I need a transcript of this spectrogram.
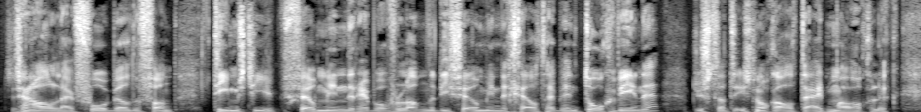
zijn allerlei voorbeelden van teams die veel minder hebben, of landen die veel minder geld hebben en toch winnen. Dus dat is nog altijd mogelijk.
